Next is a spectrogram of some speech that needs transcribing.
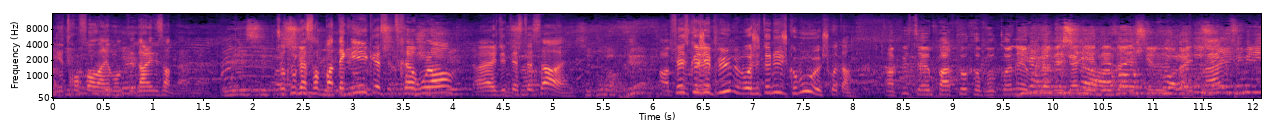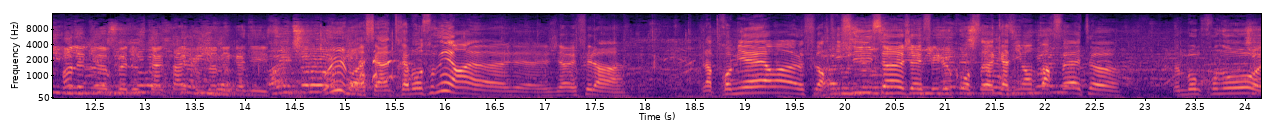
il est trop fort dans les, montées, dans les descentes. Surtout qu'elles sont pas techniques, c'est très roulant. je déteste ça. Je fais ce que j'ai pu, mais moi j'ai tenu jusqu'au bout, je suis content. En plus, c'est un parcours que vous connaissez, vous avez gagné déjà ici le Sky Parlez-nous un peu de Sky que vous avez gagné ici. Oui, bah, c'est un très bon souvenir. Hein. J'avais fait la, la première, le feu artifice, j'avais fait une course quasiment parfaite un bon chrono, euh,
